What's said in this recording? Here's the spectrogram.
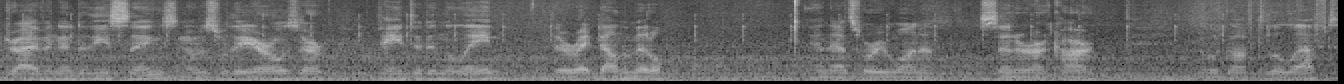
you're driving into these things, notice where the arrows are painted in the lane. They're right down the middle. And that's where we want to center our car. We'll look off to the left,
